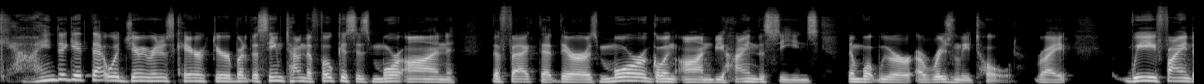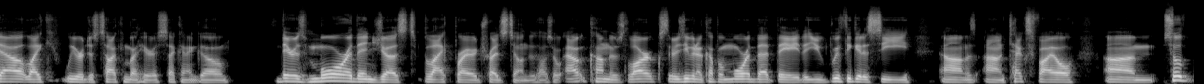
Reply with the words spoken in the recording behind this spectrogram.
kind of get that with Jeremy Renner's character, but at the same time, the focus is more on the fact that there is more going on behind the scenes than what we were originally told, right? We find out, like we were just talking about here a second ago, there's more than just Blackbriar Treadstone. There's also Outcome. There's Larks. There's even a couple more that they that you briefly get to see um, on a text file. Um, so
